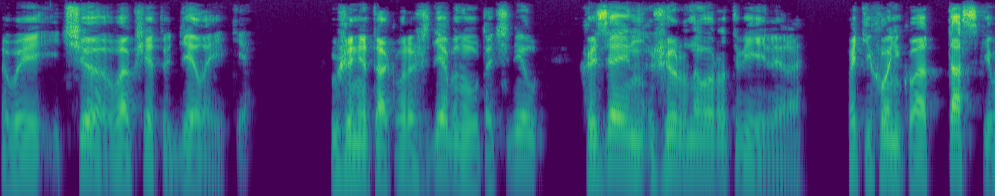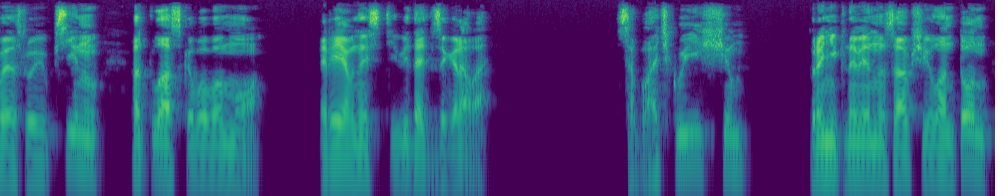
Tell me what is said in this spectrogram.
Вы что вообще тут делаете? Уже не так враждебно уточнил хозяин жирного ротвейлера, потихоньку оттаскивая свою псину от ласкового Мо. Ревность, видать, взыграла. «Собачку ищем», — проникновенно сообщил Антон,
